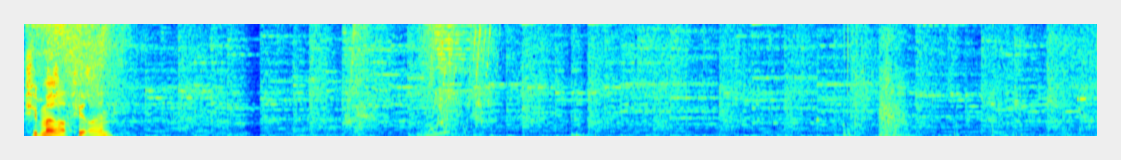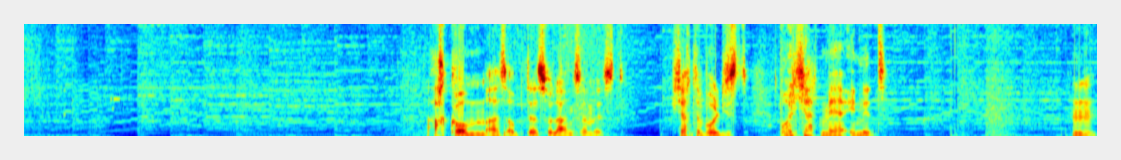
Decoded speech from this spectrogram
Schieb mal Raffi rein. Ach komm, als ob das so langsam ist. Ich dachte, Volti ist... Volti hat mehr Init. Hm.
